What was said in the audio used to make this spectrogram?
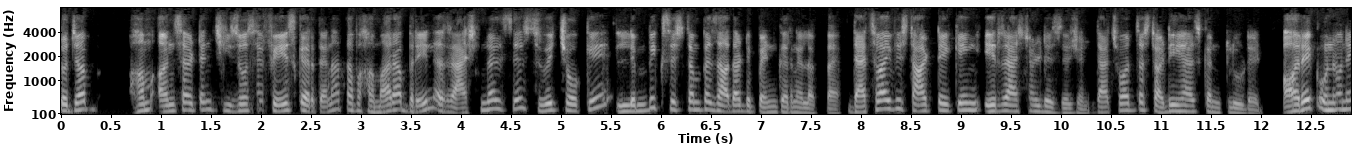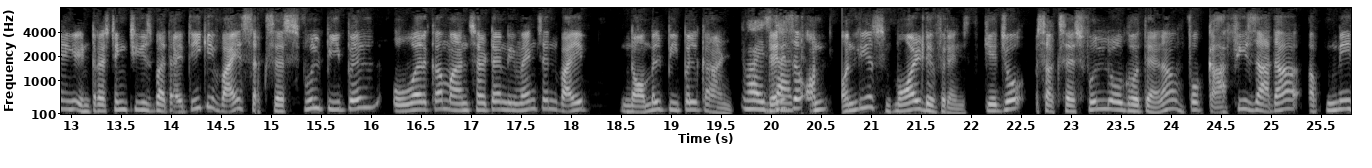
तो जब हम अनसर्टन चीज़ों से फेस करते हैं ना, तब हमारा ब्रेन रैशनल से स्विच होके लिम्बिक सिस्टम पे ज़्यादा डिपेंड करने लगता है। That's why we start taking irrational decision that's what the study has concluded और एक उन्होंने इंटरेस्टिंग चीज़ बताई थी कि why successful people overcome uncertain events and why normal people can't there is only a small difference कि जो सक्सेसफुल लोग होते हैं ना वो काफ़ी ज़्यादा अपने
